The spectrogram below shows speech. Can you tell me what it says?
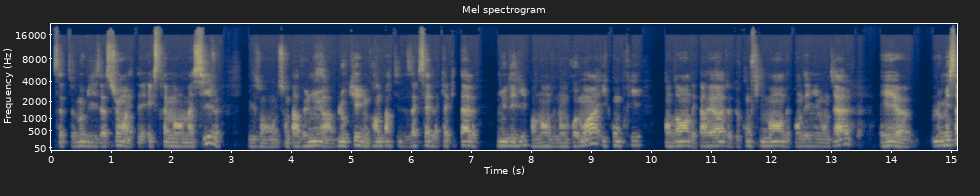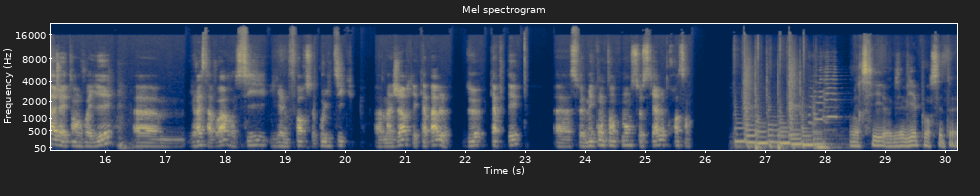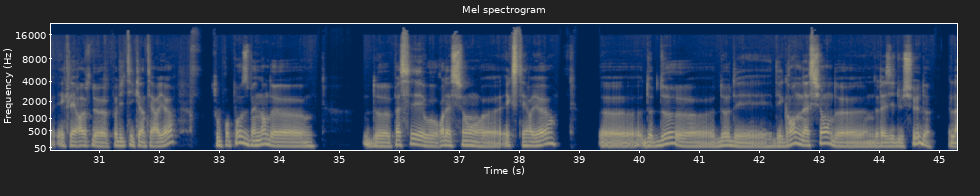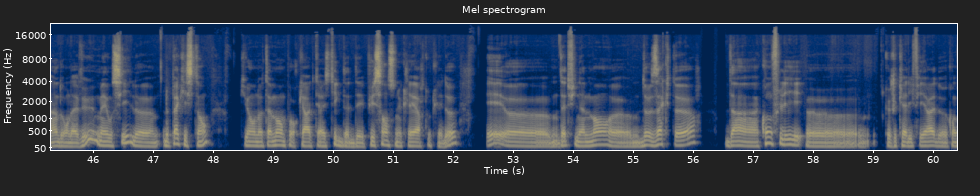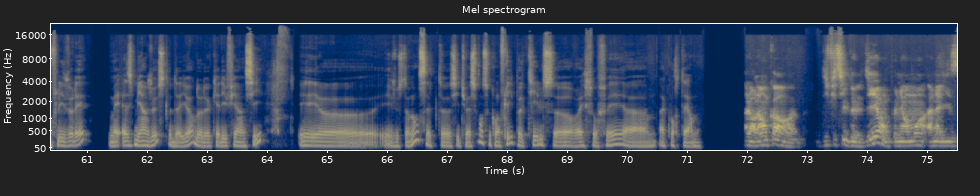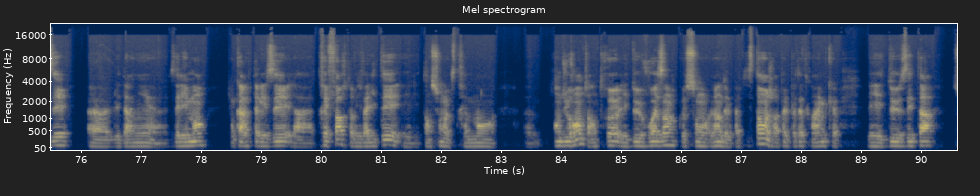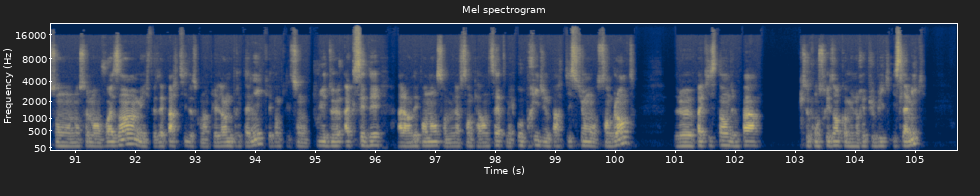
cette mobilisation a été extrêmement massive. Ils, ont, ils sont parvenus à bloquer une grande partie des accès de la capitale New Delhi pendant de nombreux mois, y compris pendant des périodes de confinement, de pandémie mondiale. Et euh, le message a été envoyé. Euh, il reste à voir s'il y a une force politique euh, majeure qui est capable de capter ce mécontentement social croissant. Merci Xavier pour cet éclairage de politique intérieure. Je vous propose maintenant de, passer aux relations extérieures euh, de deux, euh, des, des, grandes nations de, l'Asie du Sud, l'Inde on l'a vu, mais aussi le, Pakistan, qui ont notamment pour caractéristique d'être des puissances nucléaires toutes les deux, et euh, d'être finalement euh, deux acteurs d'un conflit euh, que je qualifierais de conflit gelé, mais est-ce bien juste d'ailleurs de le qualifier ainsi? Et, euh, et, justement, cette situation, ce conflit, peut-il se réchauffer à, court terme? Alors là encore, difficile de le dire. On peut néanmoins analyser euh, les derniers euh, éléments qui ont caractérisé la très forte rivalité et les tensions extrêmement endurantes entre les deux voisins que sont l'Inde et le Pakistan. Je rappelle peut-être quand même que les deux États sont non seulement voisins, mais ils faisaient partie de ce qu'on appelait l'Inde britannique, et donc ils sont tous les deux accédés à l'indépendance en 1947, mais au prix d'une partition sanglante. Le Pakistan, d'une part, se construisant comme une république islamique,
